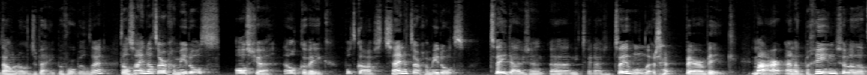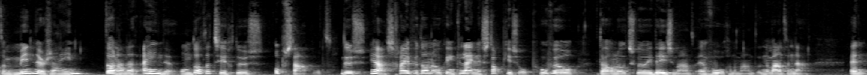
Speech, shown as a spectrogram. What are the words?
downloads bij bijvoorbeeld. Hè? Dan zijn dat er gemiddeld, als je elke week podcast, zijn het er gemiddeld 2000, uh, niet 2000, 200 per week. Maar aan het begin zullen dat er minder zijn dan aan het einde, omdat het zich dus opstapelt. Dus ja, schrijf het dan ook in kleine stapjes op. Hoeveel downloads wil je deze maand en volgende maand en de maand erna? En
